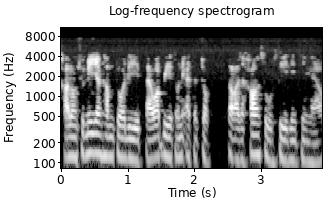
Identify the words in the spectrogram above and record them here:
คาลองชุดนี้ยังทำตัวดีแปลว่า B ตัวนี้อาจจะจบ เราอาจจะเข้าสู่ C จริง ๆ แล้ว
